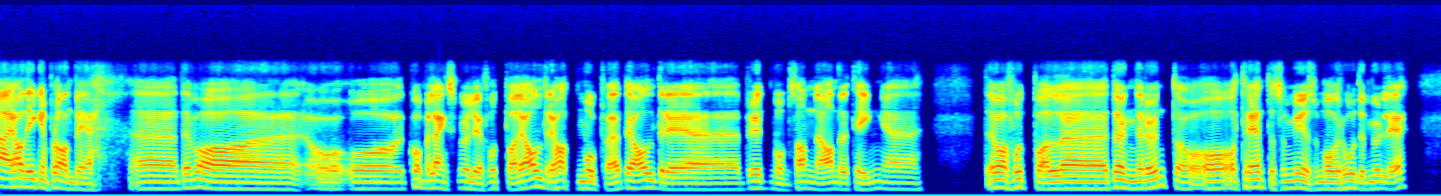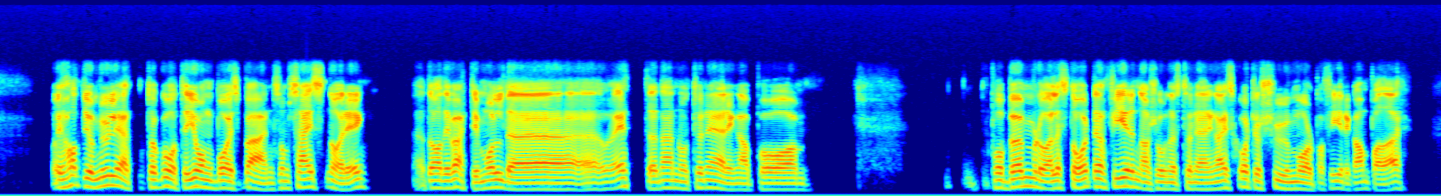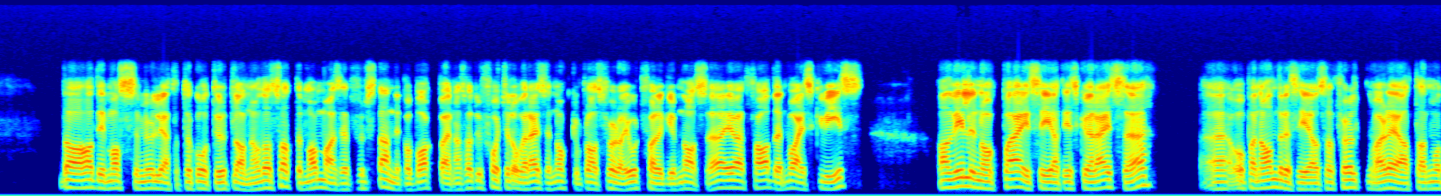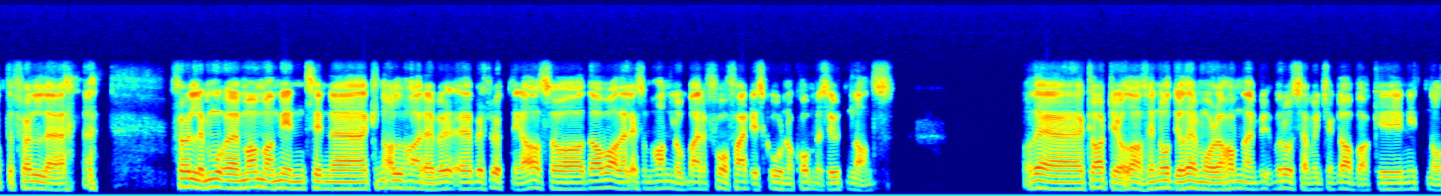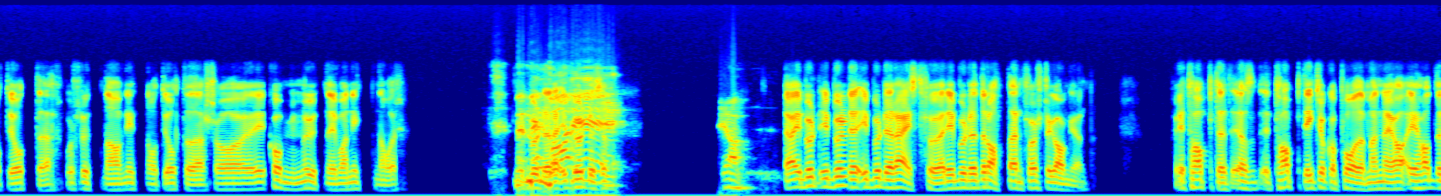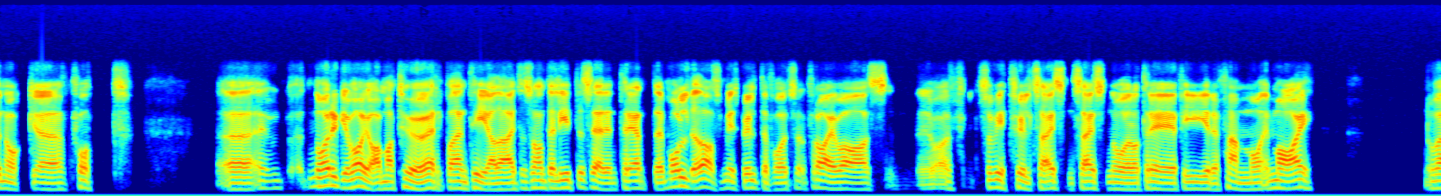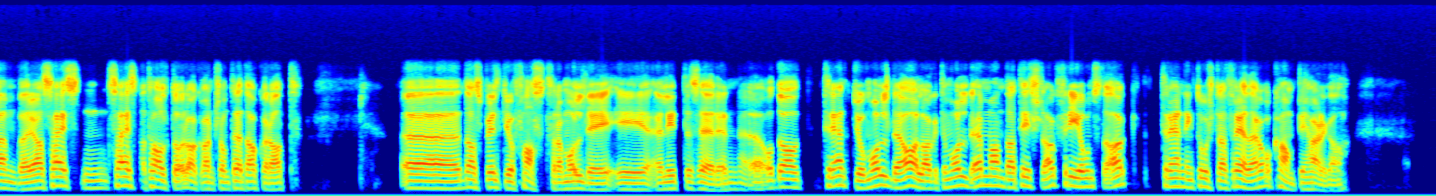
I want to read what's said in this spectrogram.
Nei, jeg hadde ingen plan B. Eh, det var eh, å, å komme lengst mulig i fotball. Jeg har aldri hatt moped. Jeg har aldri brydd meg om sanne andre ting. Det var fotball eh, døgnet rundt og, og, og, trente så mye som overhodet mulig. Og Jeg hadde jo muligheten til å gå til Young Boys Band som 16-åring. Da hadde jeg vært i Molde eh, etter den turneringa på, på Bømlo eller Stord, den firenasjonesturneringa. Jeg skåret sju mål på fire kamper der. Da hadde jeg masse muligheter til å gå til utlandet. og Da satte mamma seg fullstendig på bakbeina og sa du får ikke lov å reise noen plass før du har gjort ferdig gymnaset. Jeg vet Faderen var i skvis. Han ville nok på ei side at de skulle reise, eh, og på den andre sida så følte han vel det at han måtte følge følge mammaen min sine knallharde beslutninger. Så da var det liksom handle om bare å få ferdig skolen og komme seg utenlands. Og det klarte jeg jo da. Så jeg nådde jo det målet. Havna i Borussia München-Gladbach i 1988, på slutten av 1988 der. Så jeg kom meg ut når jeg var 19 år. Men, men burde, så... Ja. Ja jeg, burde, jeg, burde, jeg, burde, reist før. Jeg burde dratt den første gangen. Jeg tapte, altså, ikke noe på det, men jeg, jeg hadde nok uh, fått uh, Norge var jo amatør på den tida. Eliteserien trente Molde, da, som jeg spilte for fra jeg var jeg var så vidt fylt 16, 16 år og 3, 4, 5 år i mai. November. Ja, 16, 16 15 år da, kanskje, omtrent akkurat. Uh, da spilte jo fast fra Molde i, Eliteserien. Uh, og da trente jo Molde, A-laget til Molde mandag, tirsdag, fri onsdag. Trening torsdag, fredag og kamp i helga.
